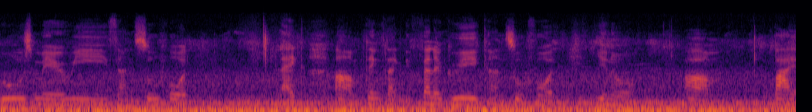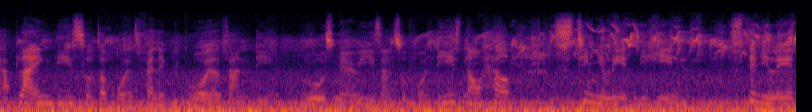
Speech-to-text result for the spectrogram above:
rosemaries and so forth like um, things like the fenugreek and so forth you know um, by applying these sort of oils fenugreek oils and the rosemaries and so forth these now help stimulate the hair stimulate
